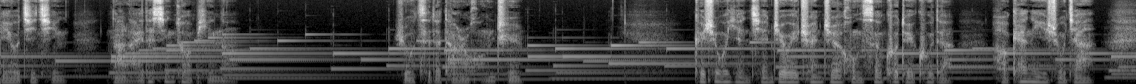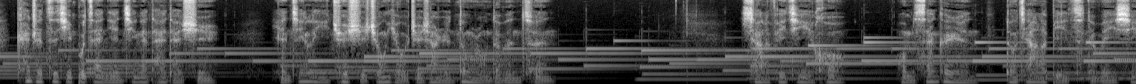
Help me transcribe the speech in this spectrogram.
没有激情，哪来的新作品呢？如此的堂而皇之。可是我眼前这位穿着红色阔腿裤的好看的艺术家，看着自己不再年轻的太太时。眼睛里却始终有着让人动容的温存。下了飞机以后，我们三个人都加了彼此的微信。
